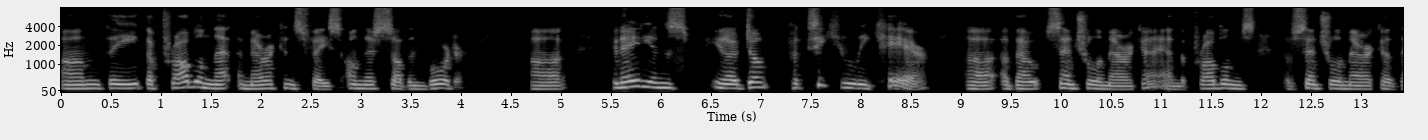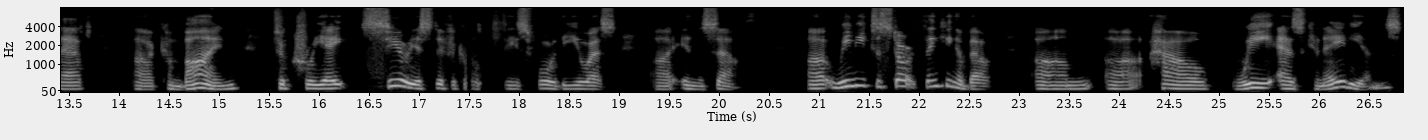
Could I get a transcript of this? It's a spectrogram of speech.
um, the the problem that Americans face on their southern border. Uh, Canadians, you know, don't particularly care uh, about Central America and the problems of Central America that uh, combine to create serious difficulties for the U.S. Uh, in the South. we need to start thinking about um, uh, how we as Canadians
